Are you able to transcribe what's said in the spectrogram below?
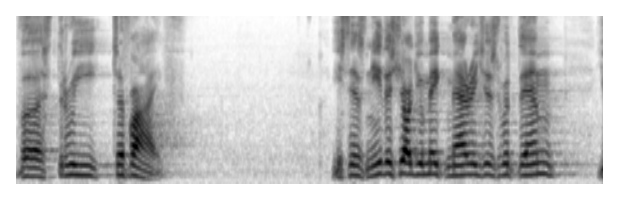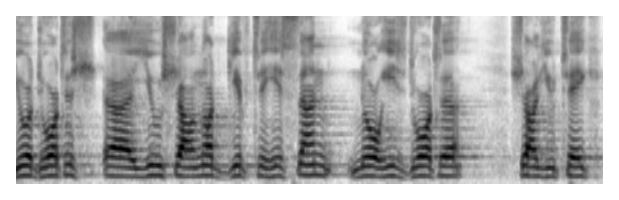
verse 3 to 5. He says, Neither shall you make marriages with them. Your daughter uh, you shall not give to his son, nor his daughter shall you take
